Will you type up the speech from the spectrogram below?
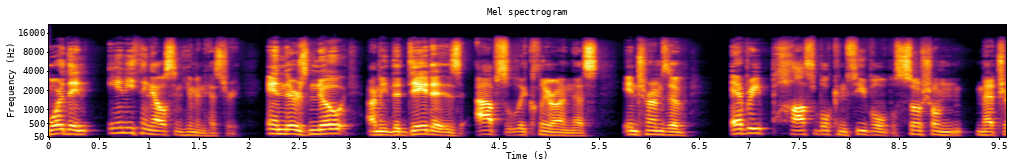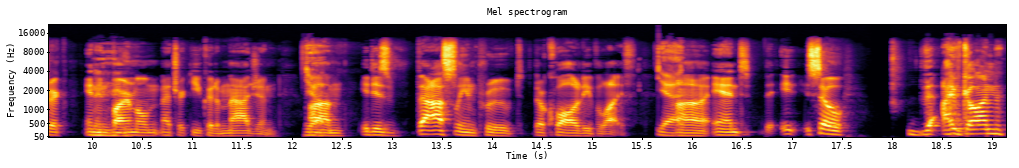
more than anything else in human history. And there's no, I mean, the data is absolutely clear on this in terms of every possible conceivable social metric and Mhm. environmental metric you could imagine. Yeah. Um, it has vastly improved their quality of life. yeah. Uh, and it, so th- I've gone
